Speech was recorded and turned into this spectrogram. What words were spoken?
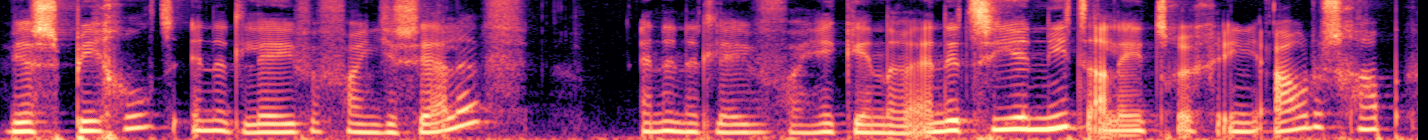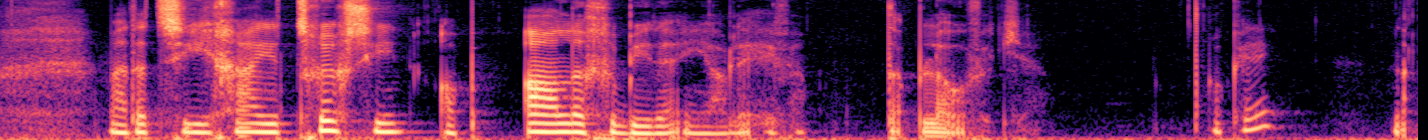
weerspiegelt in het leven van jezelf en in het leven van je kinderen. En dit zie je niet alleen terug in je ouderschap, maar dat zie, ga je terugzien op alle gebieden in jouw leven. Dat beloof ik je. Oké? Nou,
